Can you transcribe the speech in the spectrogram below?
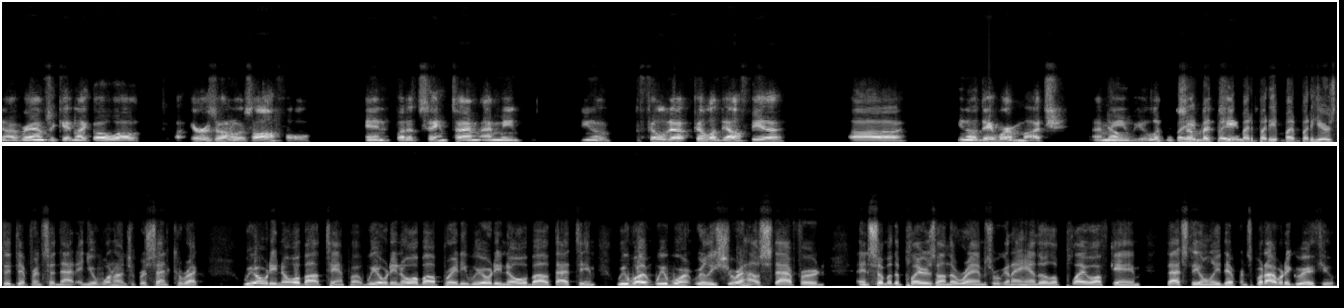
you know, Rams are getting like, oh well, Arizona was awful, and but at the same time, I mean, you know, Philadelphia, Philadelphia uh, you know, they weren't much. I No, mean, you look at But, some but, of the teams. but, but, but, but, but here's the difference in that, and you're 100% correct. We already know about Tampa. We already know about Brady. We already know about that team. We weren't we weren't really sure how Stafford and some of the players on the Rams were going to handle a playoff game. That's the only difference. But I would agree with you.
